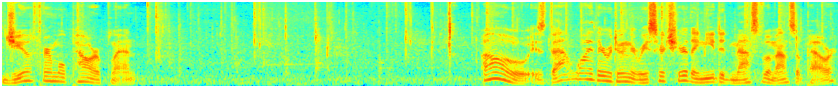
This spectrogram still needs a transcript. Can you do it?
Geothermal power plant. Oh, is that why they were doing the research here? They needed massive amounts of power?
